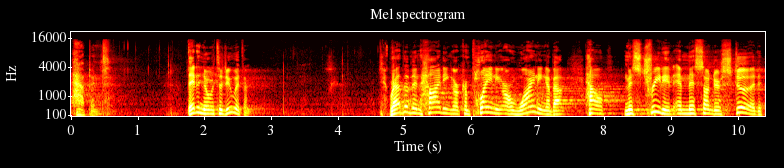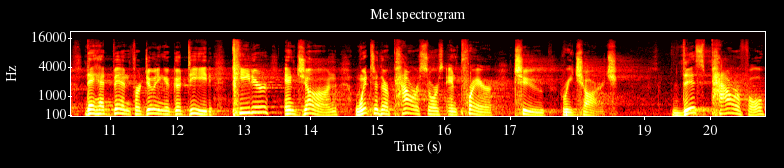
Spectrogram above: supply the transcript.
happened. They didn't know what to do with them. Rather than hiding or complaining or whining about how mistreated and misunderstood they had been for doing a good deed, Peter and John went to their power source in prayer to recharge. This powerful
